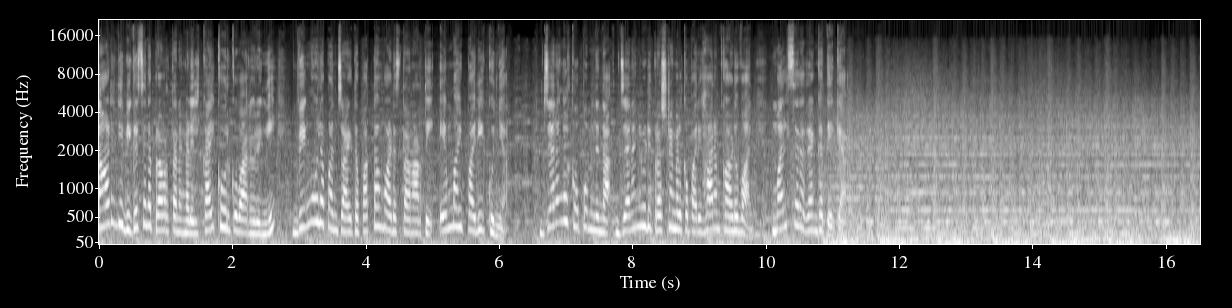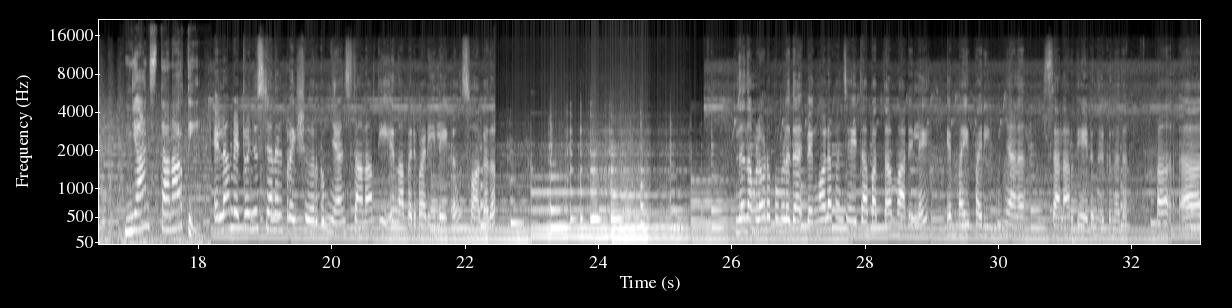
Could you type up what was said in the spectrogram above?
നാടിന്റെ വികസന പ്രവർത്തനങ്ങളിൽ കൈകോർക്കുവാനൊരുങ്ങി വെങ്ങൂല പഞ്ചായത്ത് പത്താം വാർഡ് സ്ഥാനാർത്ഥി എം ഐ പരീക്കുഞ്ഞ്. ജനങ്ങൾക്കൊപ്പം നിന്ന ജനങ്ങളുടെ പ്രശ്നങ്ങൾക്ക് പരിഹാരം കാണുവാൻ മത്സര രംഗത്തേക്ക്. ഞാൻ സ്ഥാനാർത്ഥി. എല്ലാ മെട്രോ ന്യൂസ് ചാനൽ പ്രേക്ഷകർക്കും ഞാൻ സ്ഥാനാർത്ഥി എന്ന പരിപാടിയിലേക്ക് സ്വാഗതം. ഇന്ന് നമ്മളോടൊപ്പം ഉള്ളത് വെങ്ങോല പഞ്ചായത്ത് പത്താം വാർഡിലെ എം ഐ പരീക്കുഞ്ഞാണ് സ്ഥാനാർത്ഥിയായിട്ട് നിൽക്കുന്നത്. അപ്പോൾ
